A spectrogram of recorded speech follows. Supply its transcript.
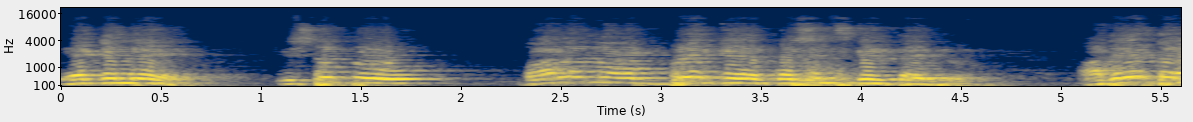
ಯಾಕಂದ್ರೆ ಇಷ್ಟೊತ್ತು ಬಾಳನ್ನ ಒಬ್ಬರೇ ಕ್ವಶನ್ಸ್ ಕೇಳ್ತಾ ಇದ್ರು. ಅದೇ ತರ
